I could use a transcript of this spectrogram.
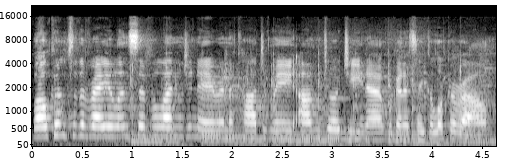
Welcome to the Rail and Civil Engineering Academy. I'm Georgina. We're going to take a look around.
